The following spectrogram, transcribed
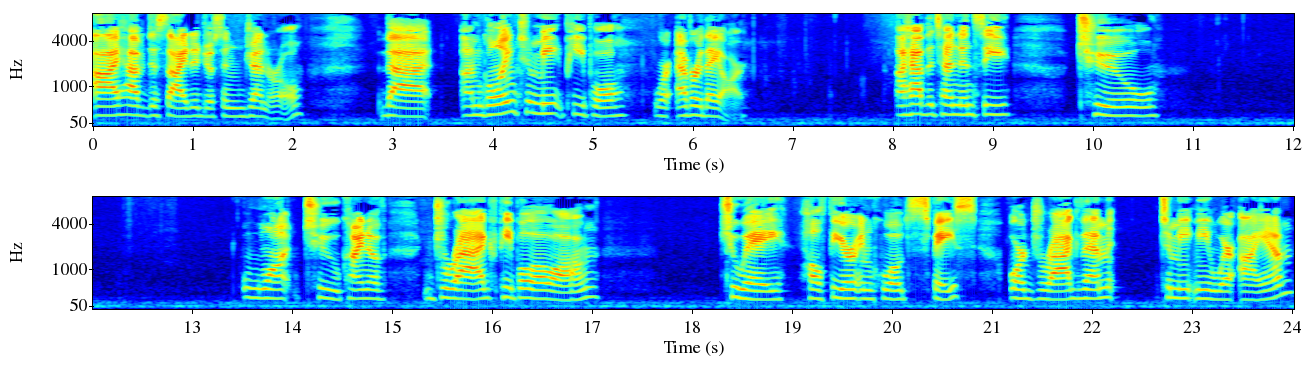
I have decided, just in general, that I'm going to meet people wherever they are. I have the tendency to want to kind of drag people along to a healthier, in quotes, space or drag them to meet me where I am.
